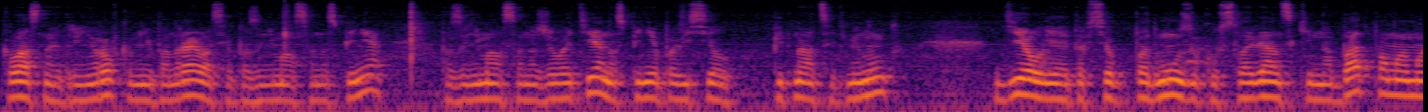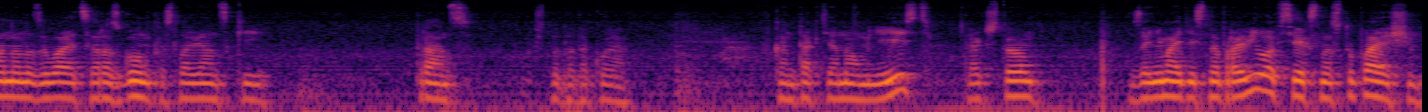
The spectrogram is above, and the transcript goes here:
Классная тренировка, мне понравилась. Я позанимался на спине, позанимался на животе, на спине повисел 15 минут. Делал я это все под музыку славянский набат, по-моему, она называется, разгонка славянский транс, что-то такое. Вконтакте она у меня есть. Так что занимайтесь на правило. Всех с наступающим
